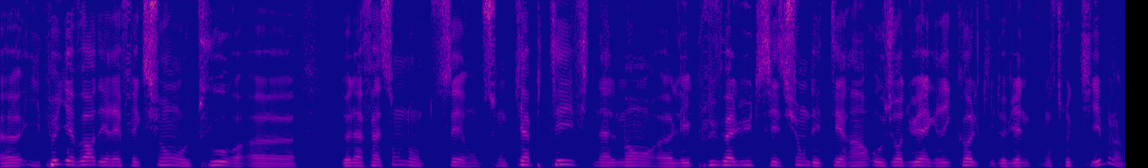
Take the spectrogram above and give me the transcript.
euh, il peut y avoir des réflexions autour de la façon dont sont captées finalement les plus-values de cession des terrains aujourd'hui agricoles qui deviennent constructibles.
